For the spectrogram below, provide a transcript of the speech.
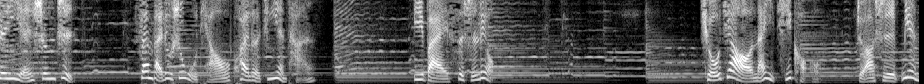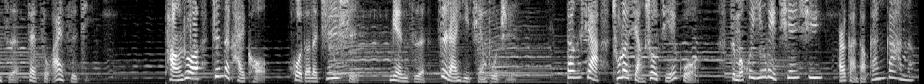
真言生智，三百六十五条快乐经验谈，一百四十六求教难以启口，主要是面子在阻碍自己。倘若真的开口获得了知识，面子自然以前不值。当下除了享受结果，怎么会因为谦虚而感到尴尬呢？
